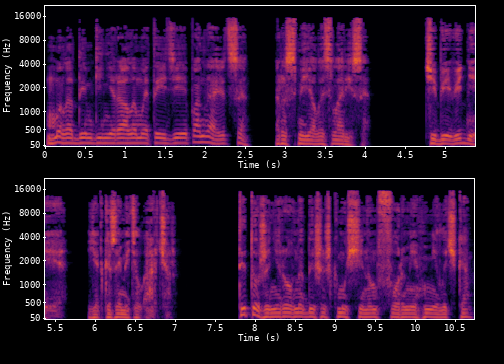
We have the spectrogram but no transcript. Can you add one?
«Молодым генералам эта идея понравится», — рассмеялась Лариса. «Тебе виднее», — едко заметил Арчер. «Ты тоже неровно дышишь к мужчинам в форме, милочка»,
